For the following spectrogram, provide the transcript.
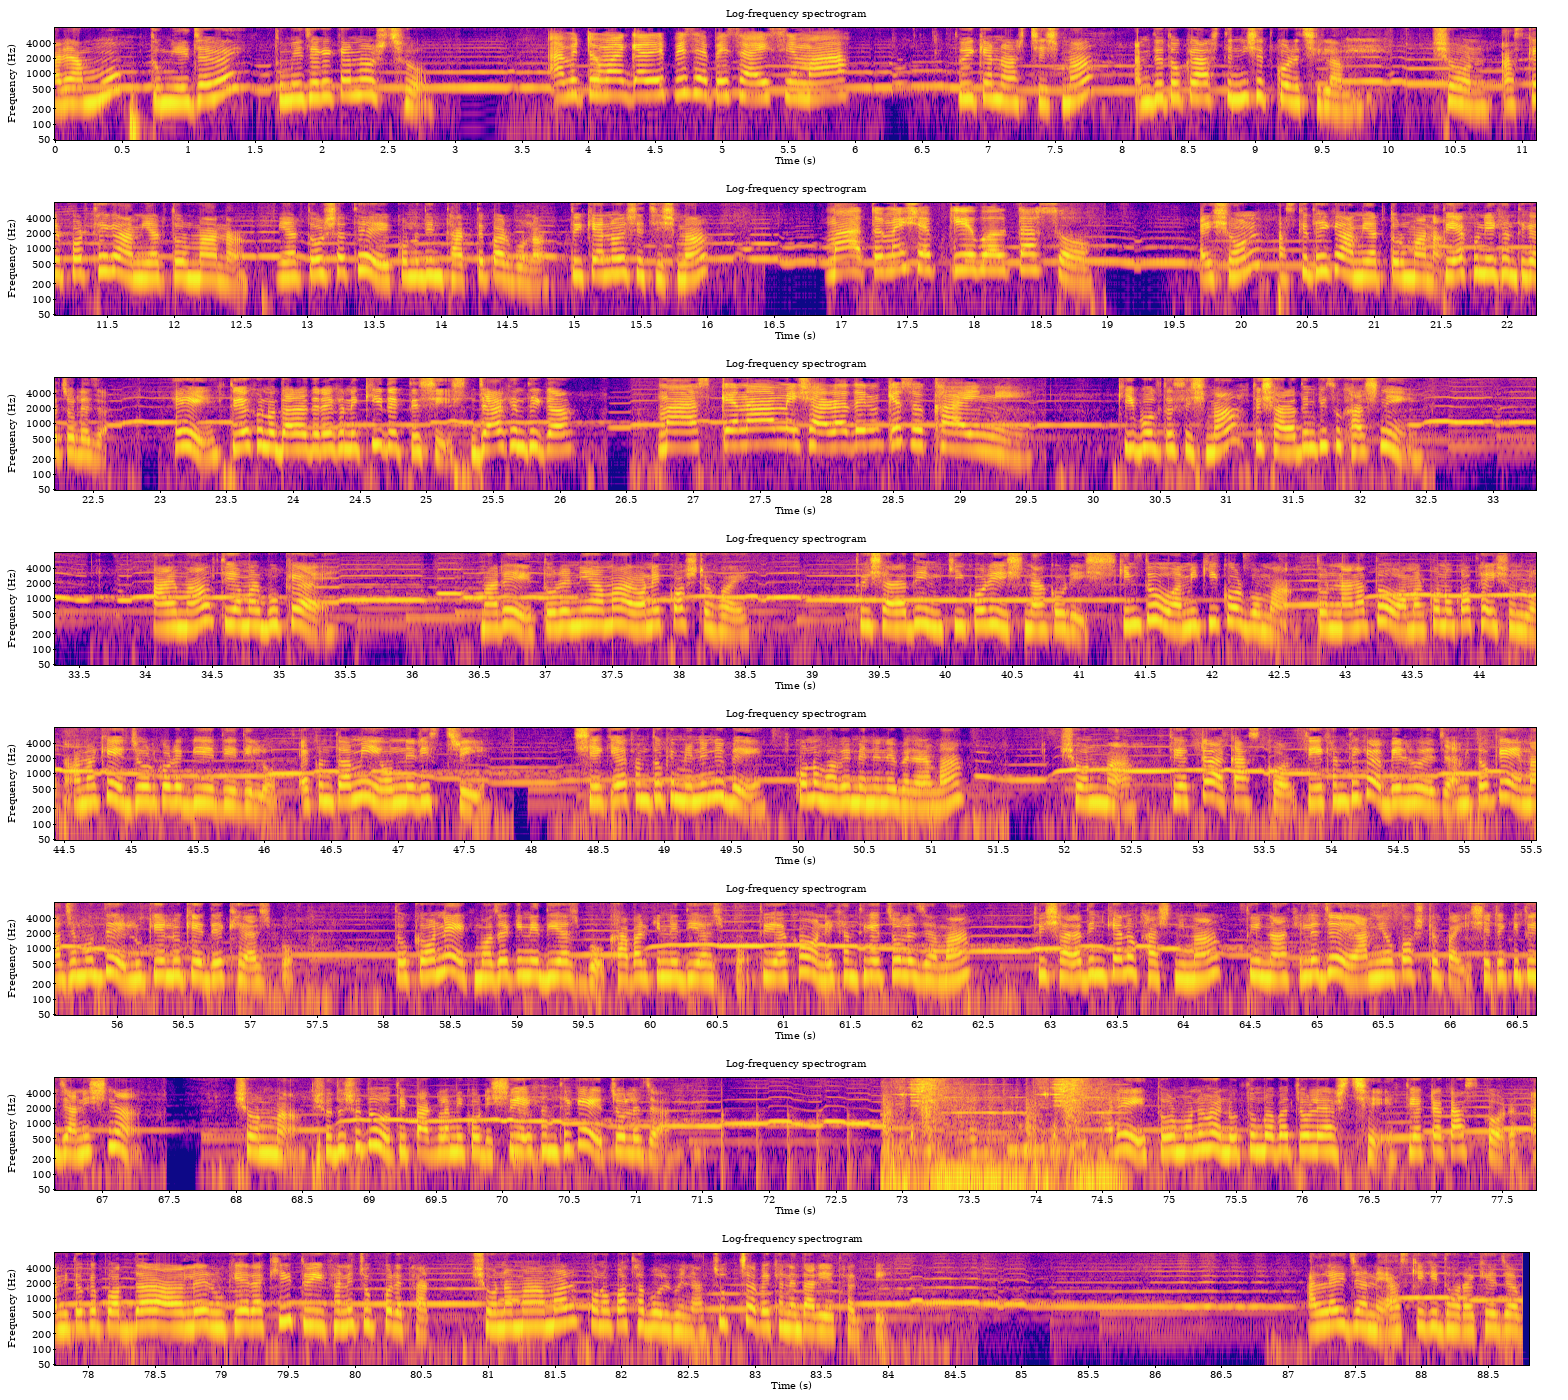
আরে আম্মু তুমি এই জায়গায়? তুমি এই জায়গায় কেন আসছো? আমি তোমার গাড়ির পিছে পিছে আইছি মা। তুই কেন আসছিস মা? আমি তো তোকে আসতে নিষেধ করেছিলাম। শোন আজকের পর থেকে আমি আর তোর মা না। আমি আর তোর সাথে কোনোদিন থাকতে পারব না। তুই কেন এসেছিস মা? মা তুমি সব কি বলতাছো? এই শোন আজকে থেকে আমি আর তোর মা না। তুই এখন এখান থেকে চলে যা। এই তুই এখনও দাঁড়া দাঁড়া এখানে কি দেখতেছিস? যা এখান থেকে। মা আজকে না আমি সারাদিন কিছু খাইনি। কি বলতেছিস মা? তুই সারাদিন কিছু খাসনি? আয় মা, তুই আমার বুকে আয়। মারে তোরে নিয়ে আমার অনেক কষ্ট হয়। তুই সারাদিন কি করিস, না করিস? কিন্তু আমি কি করব মা? তোর নানা তো আমার কোনো কথাই শুনলো না। আমাকে জোর করে বিয়ে দিয়ে দিল। এখন তো আমি অন্যের স্ত্রী। সে কি এখন তোকে মেনে নেবে? কোনোভাবে মেনে নেবে না মা। শোন মা, তুই একটা কাজ কর। তুই এখান থেকে বের হয়ে যা। আমি তোকে মাঝে মধ্যে লুকিয়ে লুকিয়ে দেখে আসব। তোকে অনেক মজা কিনে দিয়ে আসব, খাবার কিনে দিয়ে আসব। তুই এখন এখান থেকে চলে যা, মা। তুই সারাদিন কেন খাসনি, মা? তুই না খেলে যে আমিও কষ্ট পাই, সেটা কি তুই জানিস না? শোন, মা, শুধু শুধু তুই পাগলামি করিস, তুই এখান থেকে চলে যা। আরে, তোর মনে হয় নতুন বাবা চলে আসছে? তুই একটা কাজ কর, আমি তোকে পদ্মার আড়ালে রুকিয়ে রাখি, তুই এখানে চুপ করে থাক। সোনা মা, আমার কোনো কথা বলবি না, চুপচাপ এখানে দাঁড়িয়ে থাকবি। আল্লাহ জানে আজকে কি ধরা খেয়ে যাব?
